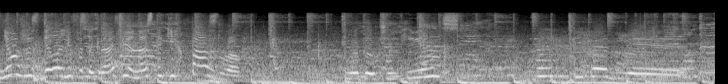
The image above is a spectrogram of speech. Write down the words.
Мне уже сделали фотографии, у нас таких пазлов. Вот эти две. И две.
